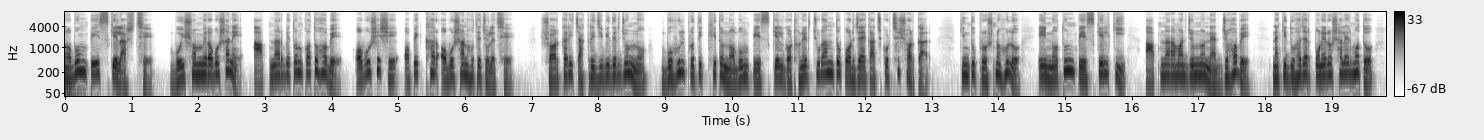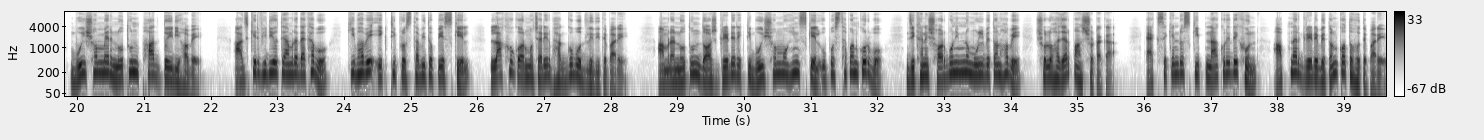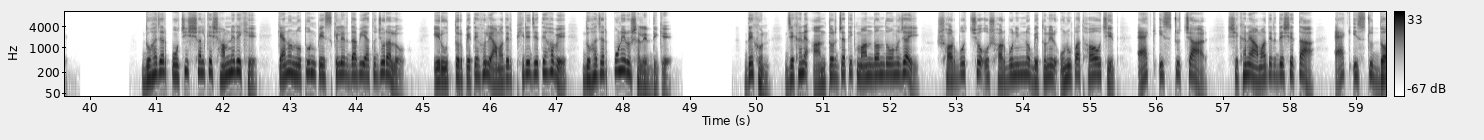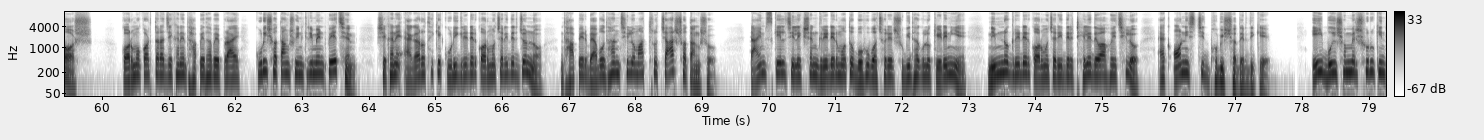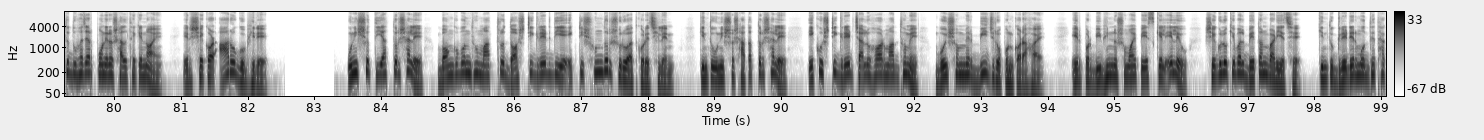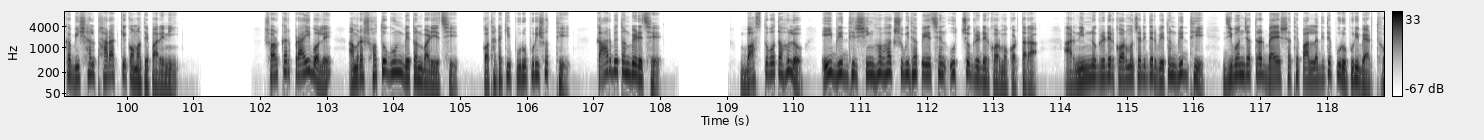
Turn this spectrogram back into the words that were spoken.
নবম pay scale আসছে। বৈষম্যের অবসানে আপনার বেতন কত হবে? অবশেষে অপেক্ষার অবসান হতে চলেছে। সরকারি চাকরিজীবীদের জন্য বহুল প্রতীক্ষিত নবম পে স্কেল গঠনের চূড়ান্ত পর্যায়ে কাজ করছে সরকার। কিন্তু প্রশ্ন হল, এই নতুন পে স্কেল কি আপনার আমার জন্য ন্যায্য হবে? নাকি দু হাজার পনেরো সালের মতো বৈষম্যের নতুন ফাঁদ তৈরি হবে? আজকের ভিডিওতে আমরা দেখাব কীভাবে একটি প্রস্তাবিত পে স্কেল লাখো কর্মচারীর ভাগ্য বদলে দিতে পারে। আমরা নতুন দশ গ্রেডের একটি বৈষম্যহীন স্কেল উপস্থাপন করব, যেখানে সর্বনিম্ন মূল বেতন হবে ষোলো হাজার পাঁচশো টাকা। এক সেকেন্ডও স্কিপ না করে দেখুন আপনার গ্রেডে বেতন কত হতে পারে। দু হাজার পঁচিশ সালকে সামনে রেখে কেন নতুন পে স্কেলের দাবি এত জোরালো? এর উত্তর পেতে হলে আমাদের ফিরে যেতে হবে দু হাজার পনেরো সালের দিকে। দেখুন, যেখানে আন্তর্জাতিক মানদণ্ড অনুযায়ী সর্বোচ্চ ও সর্বনিম্ন বেতনের অনুপাত হওয়া উচিত এক ইস্টু চার, সেখানে আমাদের দেশে তা এক ইস্টু দশ। কর্মকর্তারা যেখানে ধাপে ধাপে প্রায় কুড়ি শতাংশ ইনক্রিমেন্ট পেয়েছেন, সেখানে এগারো থেকে কুড়ি গ্রেডের কর্মচারীদের জন্য ধাপের ব্যবধান ছিল মাত্র চার শতাংশ। টাইম স্কেল সিলেকশন গ্রেডের মতো বহু বছরের সুবিধাগুলো কেড়ে নিয়ে নিম্ন গ্রেডের কর্মচারীদের ঠেলে দেওয়া হয়েছিল এক অনিশ্চিত ভবিষ্যতের দিকে। এই বৈষম্যের শুরু কিন্তু দু হাজার পনেরো সাল থেকে নয়, এর শেকড় আরও গভীরে। উনিশশো তিয়াত্তর সালে বঙ্গবন্ধু মাত্র দশটি গ্রেড দিয়ে একটি সুন্দর শুরুয়াত করেছিলেন। কিন্তু উনিশশো সাতাত্তর সালে একুশটি গ্রেড চালু হওয়ার মাধ্যমে বৈষম্যের বীজ রোপণ করা হয়। এরপর বিভিন্ন সময় পে স্কেল এলেও সেগুলো কেবল বেতন বাড়িয়েছে, কিন্তু গ্রেডের মধ্যে থাকা বিশাল ফারাককে কমাতে পারেনি। সরকার প্রায়ই বলে, আমরা শতগুণ বেতন বাড়িয়েছি। কথাটা কি পুরোপুরি সত্যি? কার বেতন বেড়েছে? বাস্তবতা হল, এই বৃদ্ধির সিংহভাগ সুবিধা পেয়েছেন উচ্চ গ্রেডের কর্মকর্তারা। আর নিম্ন গ্রেডের কর্মচারীদের বেতন বৃদ্ধি জীবনযাত্রার ব্যয়ের সাথে পাল্লা দিতে পুরোপুরি ব্যর্থ।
